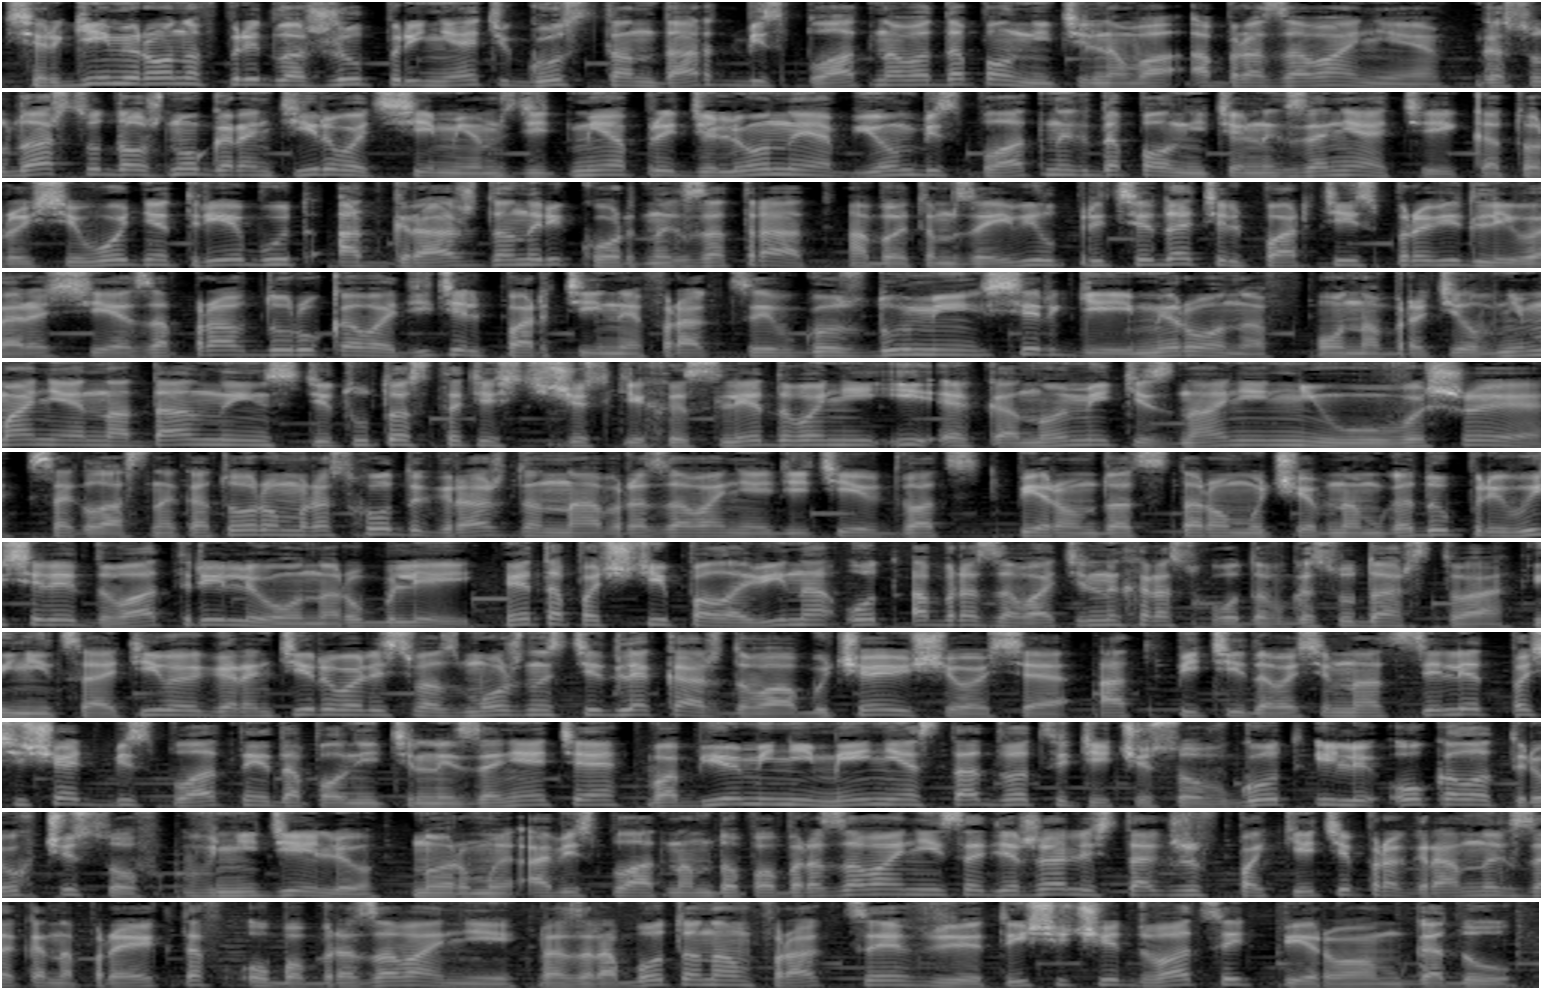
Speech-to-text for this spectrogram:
Сергей Миронов предложил принять госстандарт бесплатного дополнительного образования. Государство должно гарантировать семьям с детьми определенный объем бесплатных дополнительных занятий, которые сегодня требуют от граждан рекордных затрат. Об этом заявил председатель партии «Справедливая Россия за правду» руководитель партийной фракции в Госдуме Сергей Миронов. Он обратил внимание на данные Института статистических исследований и экономики знаний НИУ ВШЭ, согласно которым расходы граждан на образование детей в 2021-2022 учебном году превысили 2 триллиона рублей. Это почти половина от образовательных расходов государства. Инициативой гарантировались возможности для каждого обучающегося от 5 до 18 лет посещать бесплатные дополнительные занятия в объеме не менее 120 часов в год или около 3 часов в неделю. Нормы о бесплатном доп. образовании содержались также в пакете программных законопроектов об образовании, разработанном фракцией в 2021 году.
